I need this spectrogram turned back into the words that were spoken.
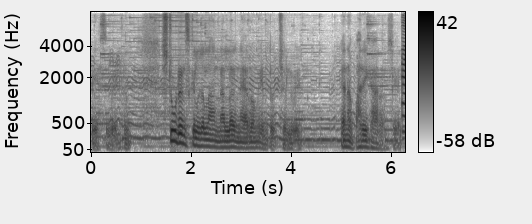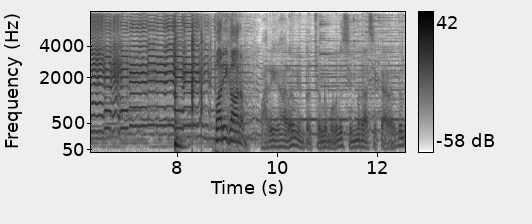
பேச வேண்டும். ஸ்டூடெண்ட்ஸ்களுக்கெல்லாம் நல்ல நேரம் என்று சொல்லுவேன். என பரிகாரம் செய்ய பரிகாரம். பரிகாரம் என்று சொல்லும் பொழுது சிம்மராசிக்காரர்கள்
